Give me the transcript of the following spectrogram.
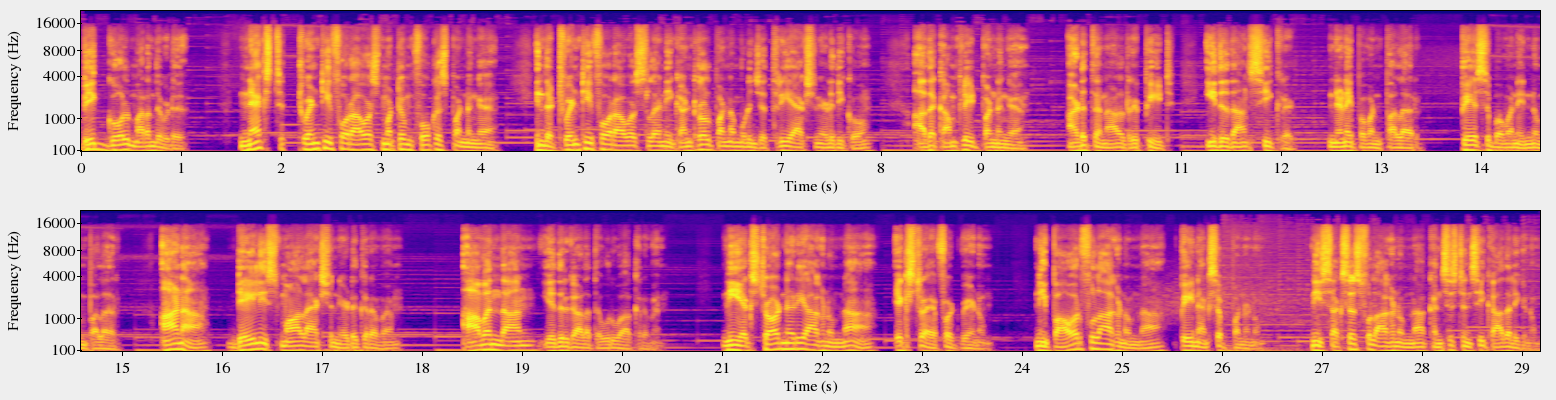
பிக் கோல் மறந்துவிடு. நெக்ஸ்ட் டுவெண்ட்டி ஃபோர் ஹவர்ஸ் மட்டும் ஃபோக்கஸ் பண்ணுங்க. இந்த டுவெண்ட்டி ஃபோர் ஹவர்ஸில் நீ கண்ட்ரோல் பண்ண முடிஞ்ச த்ரீ ஆக்ஷன் எழுதிக்கோ. அதை கம்ப்ளீட் பண்ணுங்க. அடுத்த நாள் ரிப்பீட் இதுதான் சீக்ரெட் நினைப்பவன் பலர் பேசுபவன் இன்னும் பலர். ஆனா டெய்லி ஸ்மால் ஆக்ஷன் எடுக்கிறவன் அவன்தான் எதிர்காலத்தை உருவாக்குறவன். நீ எக்ஸ்ட்ராடினரி ஆகணும்னா எக்ஸ்ட்ரா எஃபர்ட் வேணும். நீ பவர்ஃபுல் ஆகணும்னா பெயின் அக்செப்ட் பண்ணணும். நீ சக்சஸ்ஃபுல் ஆகணும்னா கன்சிஸ்டன்சி காதலிக்கணும்.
